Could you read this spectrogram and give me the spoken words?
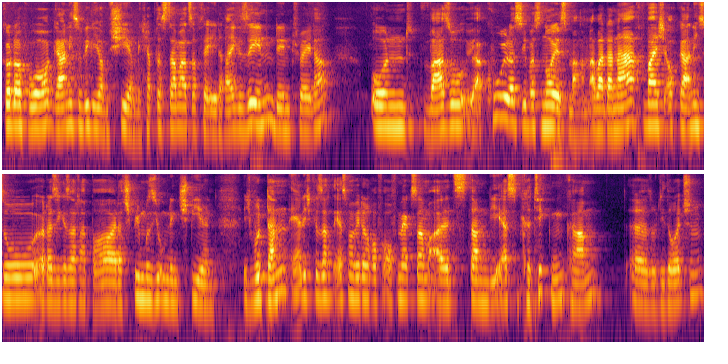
God of War gar nicht so wirklich auf dem Schirm. Ich habe das damals auf der E3 gesehen, den Trailer. Und war so, ja, cool, dass sie was Neues machen. Aber danach war ich auch gar nicht so, dass ich gesagt habe, boah, das Spiel muss ich unbedingt spielen. Ich wurde dann, ehrlich gesagt, erstmal wieder darauf aufmerksam, als dann die ersten Kritiken kamen, äh, so die deutschen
